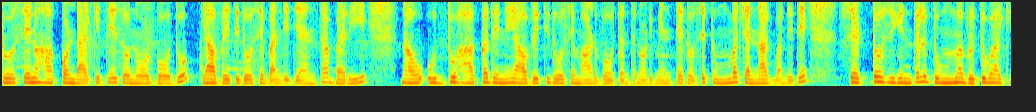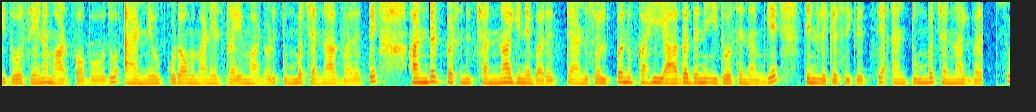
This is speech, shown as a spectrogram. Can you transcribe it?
ದೋಸೆನೂ ಹಾಕ್ಕೊಂಡಾಗಿದೆ ಸೊ ನೋಡ್ಬೋದು ಯಾವ ರೀತಿ ದೋಸೆ ಬಂದಿದೆ ಅಂತ. ಬರೀ ನಾವು ಉದ್ದು ಹಾಕದೇ ಯಾವ ರೀತಿ ದೋಸೆ ಮಾಡ್ಬೋದಂತ ನೋಡಿ, ಮೆಂತ್ಯ ದೋಸೆ ತುಂಬ ಚೆನ್ನಾಗಿ ಬಂದಿದೆ. ಸೆಟ್ ದೋಸೆಗಿಂತಲೂ ತುಂಬ ಮೃದುವಾಗಿ ದೋಸೆನ ಮಾಡ್ಕೋಬೋದು. ಆ್ಯಂಡ್ ನೀವು ಕೂಡ ಒಮ್ಮೆ ಮನೇಲಿ ಟ್ರೈ ಮಾಡಿ ನೋಡಿ, ತುಂಬ ಚೆನ್ನಾಗಿ ಬರುತ್ತೆ. ಹಂಡ್ರೆಡ್ ಪರ್ಸೆಂಟ್ ಚೆನ್ನಾಗಿಯೇ ಬರುತ್ತೆ. ಆ್ಯಂಡ್ ಸ್ವಲ್ಪನೂ ಕಹಿ ಆಗದೇ ಈ ದೋಸೆ ನಮಗೆ ತಿನ್ನಲಿಕ್ಕೆ ಸಿಗುತ್ತೆ. ಆ್ಯಂಡ್ ತುಂಬ ಚೆನ್ನಾಗಿ ಬರುತ್ತೆ. ಸೊ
